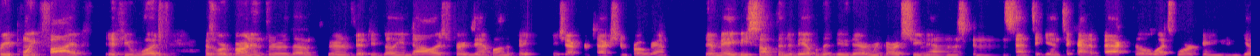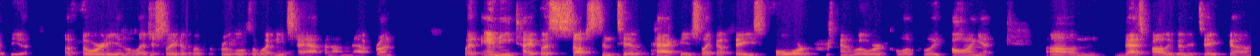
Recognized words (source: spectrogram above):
3.5, if you would, because we're burning through the 350 billion dollars, for example, on the Paycheck Protection Program. There may be something to be able to do there in regards to unanimous consent again to kind of backfill what's working and give the authority and the legislative approval to what needs to happen on that front. But any type of substantive package, like a phase four, is kind of what we're colloquially calling it, um, that's probably going to take uh,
